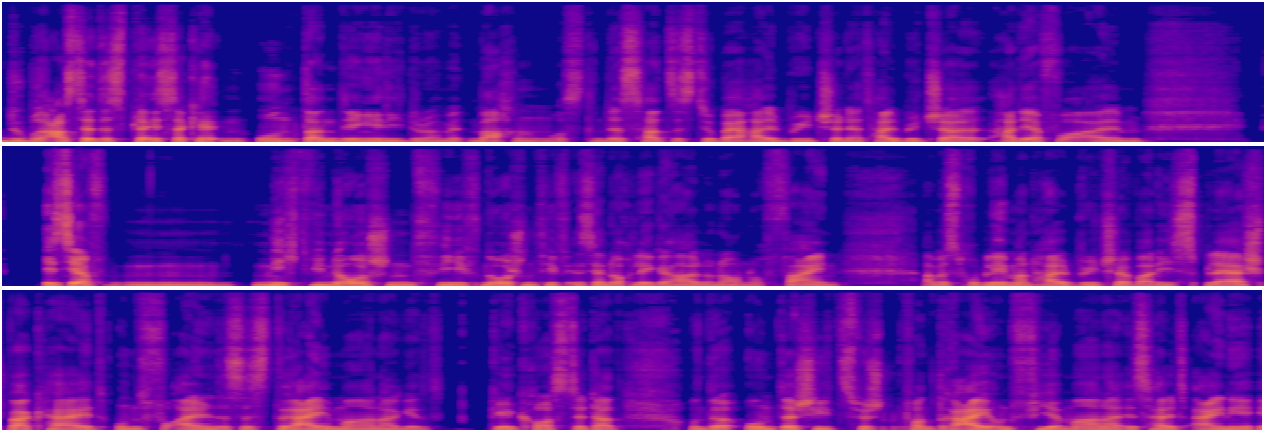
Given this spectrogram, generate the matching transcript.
du brauchst ja Displacer-Ketten und dann Dinge, die du damit machen musst. Und das hattest du bei Hullbreacher nicht. Hullbreacher hat ja vor allem, ist ja mh, nicht wie Notion Thief. Notion Thief ist ja noch legal und auch noch fein. Aber das Problem an Hullbreacher war die Splashbarkeit und vor allem, dass es drei Mana ge gekostet hat. Und der Unterschied zwischen von drei und vier Mana ist halt eine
